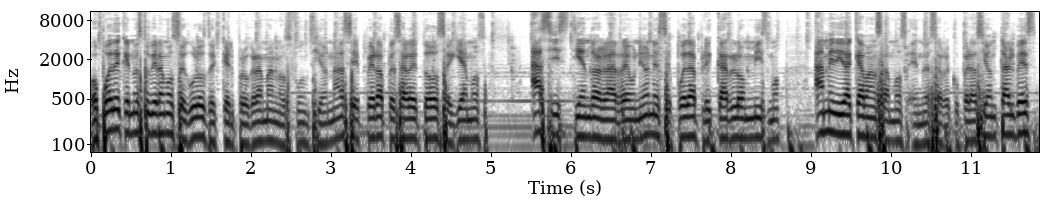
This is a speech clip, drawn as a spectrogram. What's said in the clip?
O puede que no estuviéramos seguros de que el programa nos funcionase, pero a pesar de todo seguíamos asistiendo a las reuniones. Se puede aplicar lo mismo a medida que avanzamos en nuestra recuperación. Tal vez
